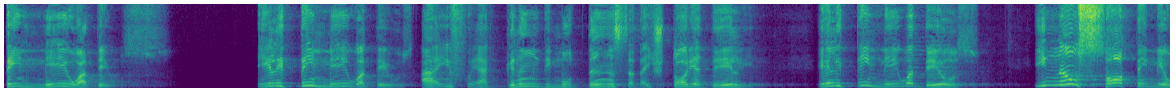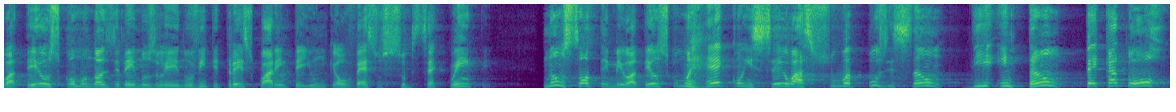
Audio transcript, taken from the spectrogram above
temeu a Deus. Ele temeu a Deus. Aí foi a grande mudança da história dele ele temeu a Deus. E não só temeu a Deus, como nós iremos ler no 23, 41, que é o verso subsequente, não só temeu a Deus, como reconheceu a sua posição de então pecador,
